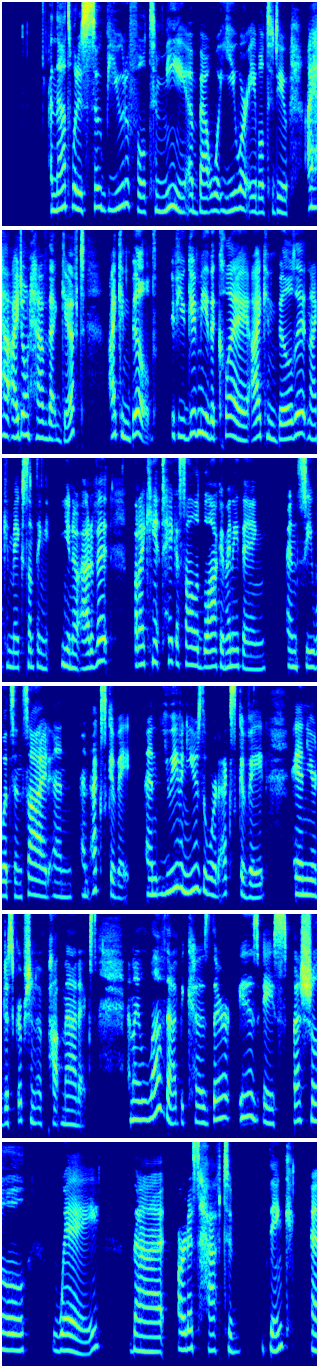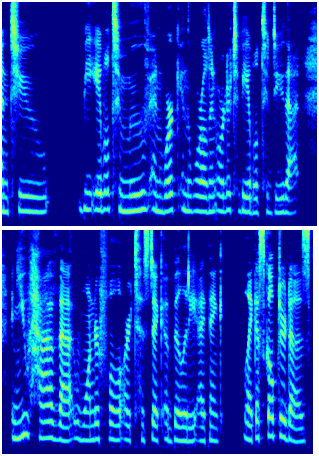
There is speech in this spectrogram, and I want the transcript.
And that's what is so beautiful to me about what you are able to do. I ha- I don't have that gift. I can build. If you give me the clay, I can build it and I can make something, you know, out of it but I can't take a solid block of anything and see what's inside and and excavate. And you even use the word excavate in your description of Popmatics. And I love that because there is a special way that artists have to think and to be able to move and work in the world in order to be able to do that. And you have that wonderful artistic ability, I think, like a sculptor does,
